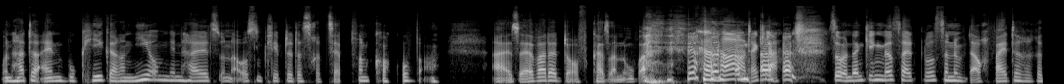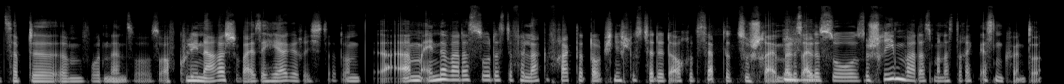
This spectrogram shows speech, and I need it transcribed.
und hatte ein Bouquet Garni um den Hals und außen klebte das Rezept von Coq au vin. Also er war der Dorf Casanova. Aha, na klar. so, und dann ging das halt los und auch weitere Rezepte ähm, wurden dann so, so auf kulinarische Weise hergerichtet. Und äh, am Ende war das so, dass der Verlag gefragt hat, ob ich nicht Lust hätte, da auch Rezepte zu schreiben, weil mhm. das alles so beschrieben war, dass man das direkt essen könnte.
